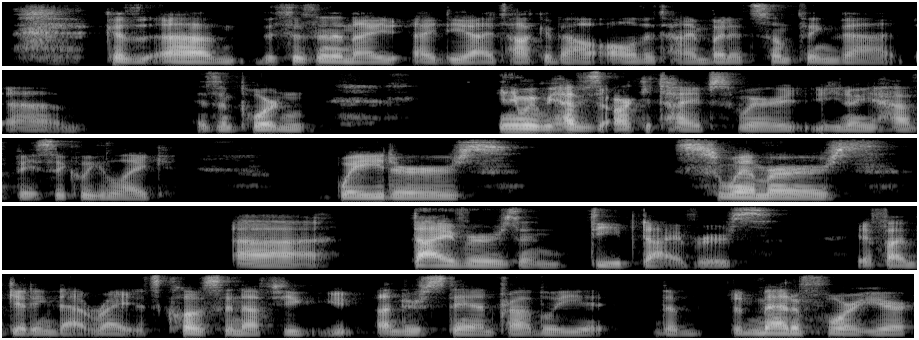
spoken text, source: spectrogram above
because um, this isn't an idea I talk about all the time, but it's something that um, is important. Anyway, we have these archetypes where you know you have basically like waders, swimmers, uh, divers, and deep divers. If I'm getting that right, it's close enough. You, you understand probably the the metaphor here.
